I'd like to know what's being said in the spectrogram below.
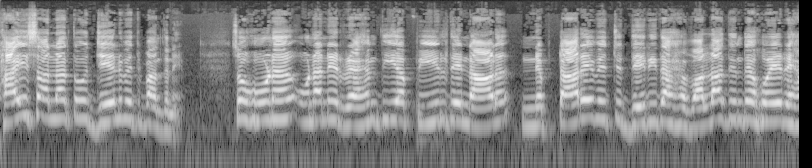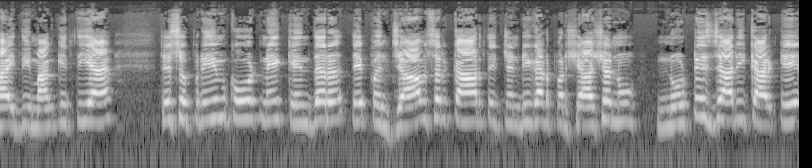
28 ਸਾਲਾਂ ਤੋਂ ਜੇਲ੍ਹ ਵਿੱਚ ਬੰਦ ਨੇ। ਸੋ ਹੁਣ ਉਹਨਾਂ ਨੇ ਰਹਿਮ ਦੀ ਅਪੀਲ ਦੇ ਨਾਲ ਨਿਪਟਾਰੇ ਵਿੱਚ ਦੇਰੀ ਦਾ ਹਵਾਲਾ ਦਿੰਦੇ ਹੋਏ ਰਿਹਾਈ ਦੀ ਮੰਗ ਕੀਤੀ ਹੈ ਤੇ ਸੁਪਰੀਮ ਕੋਰਟ ਨੇ ਕੇਂਦਰ ਤੇ ਪੰਜਾਬ ਸਰਕਾਰ ਤੇ ਚੰਡੀਗੜ੍ਹ ਪ੍ਰਸ਼ਾਸਨ ਨੂੰ ਨੋਟਿਸ ਜਾਰੀ ਕਰਕੇ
